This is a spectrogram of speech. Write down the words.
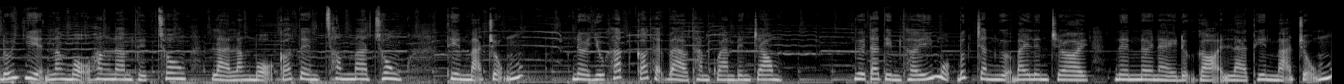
Đối diện lăng mộ Hoàng Nam Thế Trung là lăng mộ có tên Chon Ma Trung, Thiên Mã Trũng, nơi du khách có thể vào tham quan bên trong. Người ta tìm thấy một bức tranh ngựa bay lên trời nên nơi này được gọi là Thiên Mã Trũng.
